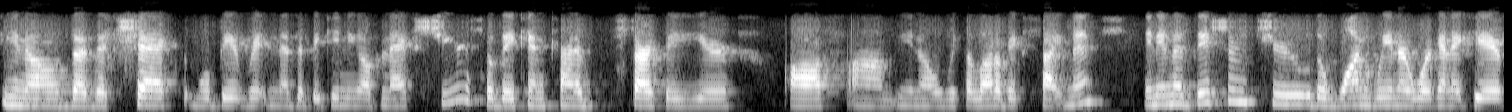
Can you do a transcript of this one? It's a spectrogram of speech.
you know the the check will be written at the beginning of next year, so they can kind of start the year off, um, you know, with a lot of excitement. And in addition to the one winner, we're going to give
